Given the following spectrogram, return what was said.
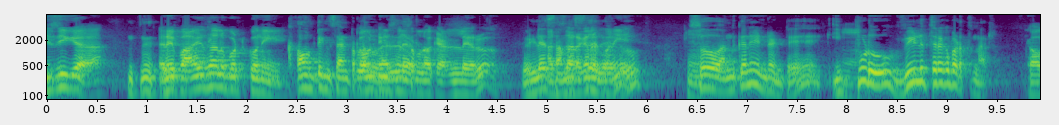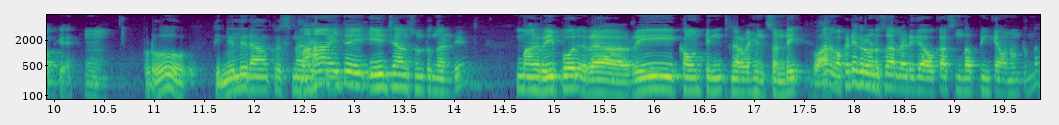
ఈజీగా రేపు ఆయుధాలు పట్టుకొని కౌంటింగ్ సెంటర్ కౌంటింగ్ సెంటర్లోకి వెళ్ళలేరు. వెళ్ళే సమస్య సో అందుకని ఏంటంటే ఇప్పుడు వీళ్ళు తిరగబడుతున్నారు. ఓకే. ఉమ్. ఇప్పుడు పిన్నెల్లి రామకృష్ణ అయితే ఏ ఛాన్స్ ఉంటుందండి? మా రీపో రీకౌంటింగ్ నిర్వహించండి. ఒకటికి రెండు సార్లు అడిగే అవకాశం తప్ప ఇంకేమైనా ఉంటుందా?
